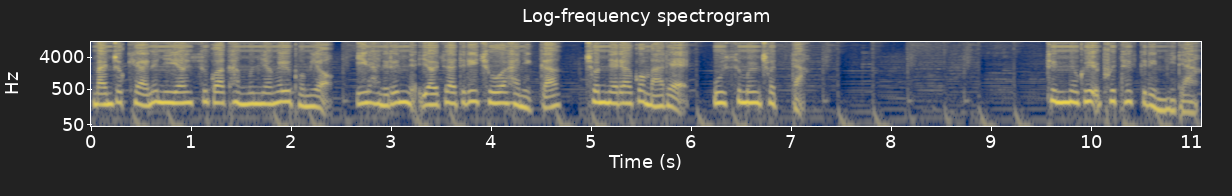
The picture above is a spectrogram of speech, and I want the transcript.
만족해하는 이연수과 강문영을 보며 이 하늘은 여자들이 좋아하니까 좋네라고 말해 웃음을 줬다. 등록을 부탁드립니다.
